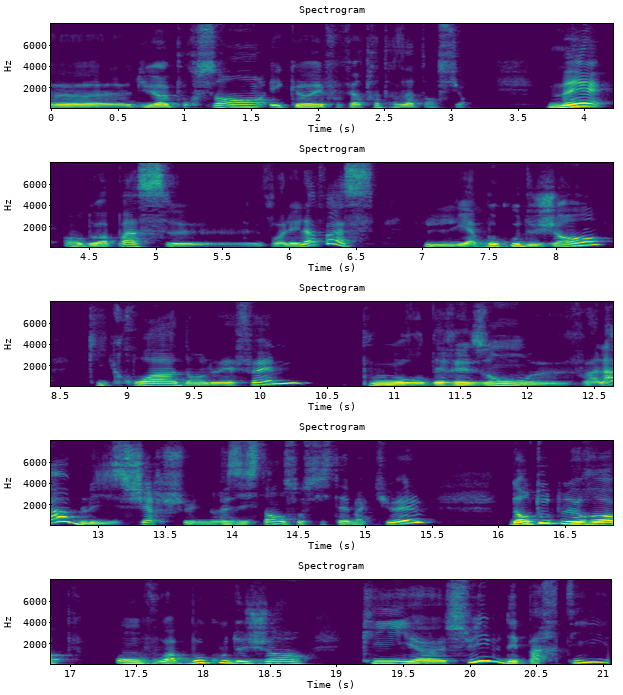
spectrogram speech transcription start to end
euh, du 1% et qu'il faut faire très très attention. Mais on ne doit pas se voiler la face. Il y a beaucoup de gens qui croient dans le FN pour des raisons euh, valables, ils cherchent une résistance au système actuel. Dans toute l'Europe, on voit beaucoup de gens qui euh, suivent des partis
